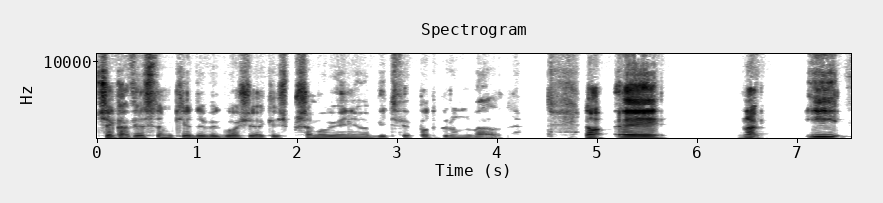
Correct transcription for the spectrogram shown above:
ciekaw jestem, kiedy wygłosi jakieś przemówienie o bitwie pod Grunwaldem. No, e, no i,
